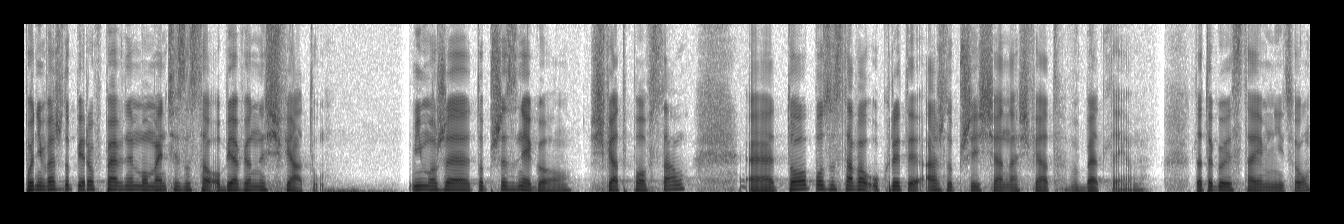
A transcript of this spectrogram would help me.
ponieważ dopiero w pewnym momencie został objawiony światu. Mimo, że to przez niego świat powstał, e, to pozostawał ukryty aż do przyjścia na świat w Betlejem. Dlatego jest tajemnicą.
